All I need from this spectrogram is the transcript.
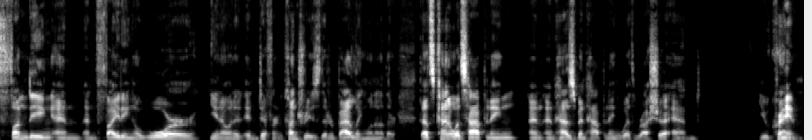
funding and and fighting a war, you know, in, in different countries that are battling one another. That's kind of what's happening and and has been happening with Russia and Ukraine.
